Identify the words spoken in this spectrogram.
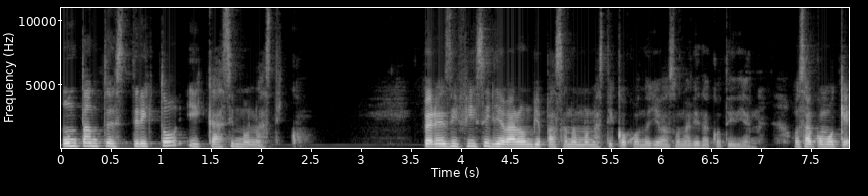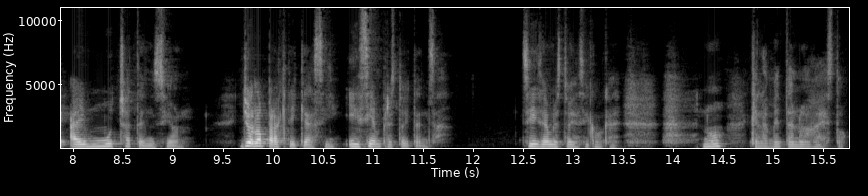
un tanto estricto y casi monástico pero es difícil llevar un vipassana monástico cuando llevas una vida cotidiana. O sea, como que hay mucha tensión. Yo lo practiqué así y siempre estoy tensa. Sí, siempre estoy así como que, ¿no? Que la mente no haga esto,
